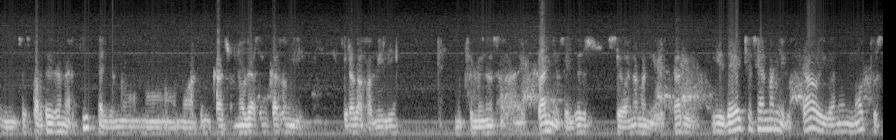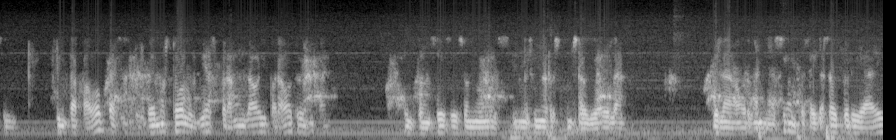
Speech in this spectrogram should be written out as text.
en muchas partes es anarquista, ellos no, no, no hacen caso, no le hacen caso ni, siquiera a la familia, mucho menos a extraños, ellos van a manifestar y, de hecho se han manifestado y van en motos y sin tapabocas, los vemos todos los días para un lado y para otro. Entonces eso no es, no es una responsabilidad de la de la organización, pues ahí las autoridades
